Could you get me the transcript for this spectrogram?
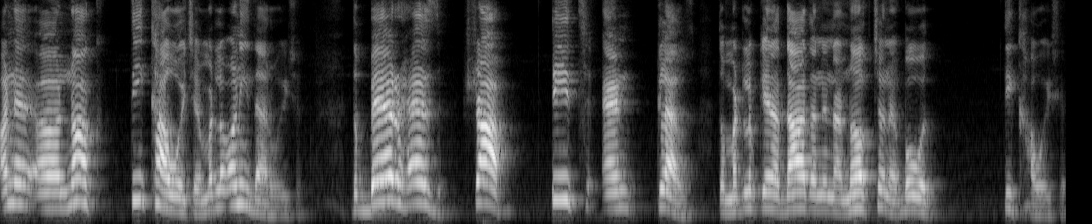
અને નખ તીખા હોય છે, મતલબ અણીદાર હોય છે. The bear has sharp teeth and claws તો મતલબ કે એના દાંત અને એના નખ છે ને બહુ જ તીખા હોય છે.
